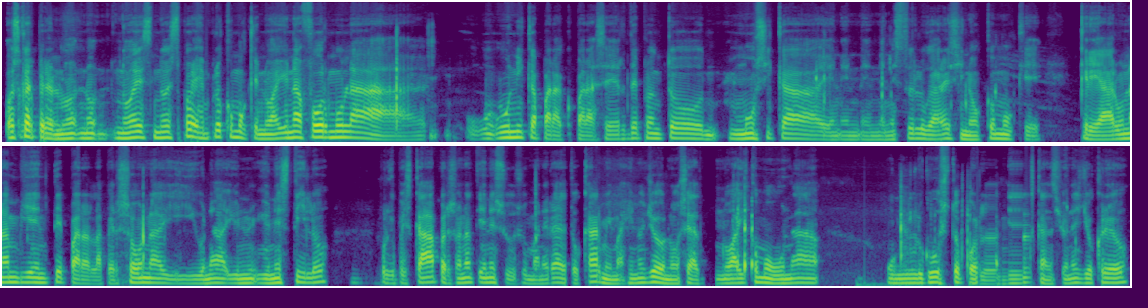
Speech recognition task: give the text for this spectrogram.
Oscar, pero no, no, no es, no es, por ejemplo, como que no hay una fórmula única para, para hacer de pronto música en- en estos lugares, sino como que crear un ambiente para la persona y, una, y, un, y un estilo, porque pues cada persona tiene su, su manera de tocar, me imagino yo, ¿no? O sea, no hay como una, un gusto por las mismas canciones, yo creo.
